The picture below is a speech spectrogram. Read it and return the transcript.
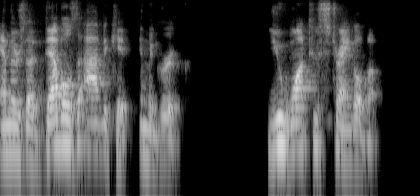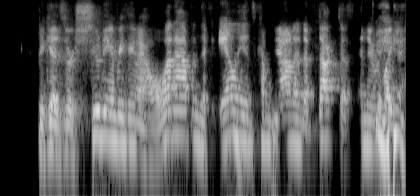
and there's a devil's advocate in the group, you want to strangle them because they're shooting everything out. Well, what happens if aliens come down and abduct us? And they're like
